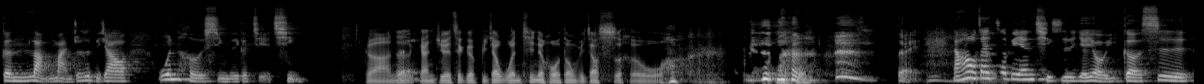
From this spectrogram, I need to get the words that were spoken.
跟浪漫，就是比较温和型的一个节庆。对啊，那感觉这个比较文青的活动比较适合我。对，然后 在这边其实也有一个是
